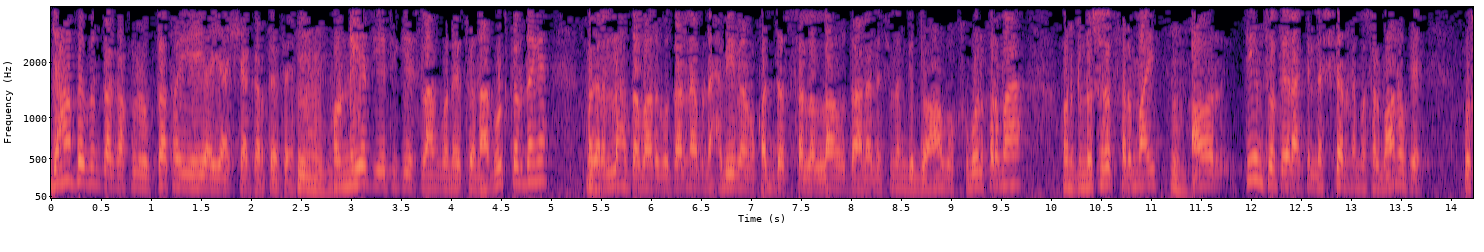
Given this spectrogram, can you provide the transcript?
جہاں پہ بھی ان کا قافل رکتا تھا یہی عیاشیاں کرتے تھے۔ اور نیت یہ تھی کہ اسلام کو نیست و نابود کر دیں گے۔ مگر اللہ تبارک و تعالیٰ نے اپنے حبیب مقدس صلی اللہ تعالی علیہ وسلم کی دعاؤں کو قبول فرمایا ان کی نصرت فرمائی۔ اور تین سو تیرہ کے لشکر نے مسلمانوں کے اس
